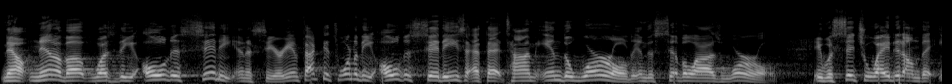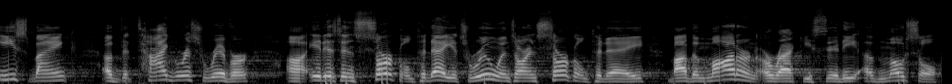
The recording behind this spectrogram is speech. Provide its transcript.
Now, Nineveh was the oldest city in Assyria. In fact, it's one of the oldest cities at that time in the world, in the civilized world. It was situated on the east bank of the Tigris River. Uh, it is encircled today, its ruins are encircled today by the modern Iraqi city of Mosul,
